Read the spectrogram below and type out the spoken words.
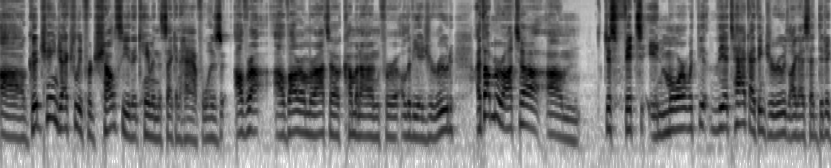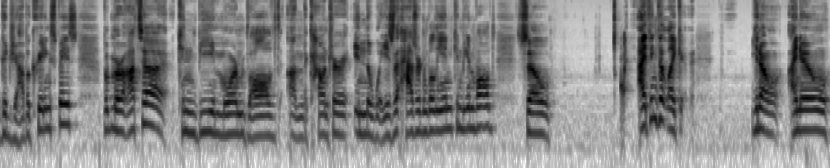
a good change actually for Chelsea that came in the second half was Alvaro, Alvaro Morata coming on for Olivier Giroud. I thought Morata um, just fits in more with the, the attack. I think Giroud, like I said, did a good job of creating space, but Morata can be more involved on the counter in the ways that Hazard and Willian can be involved. So I think that, like, you know, I know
